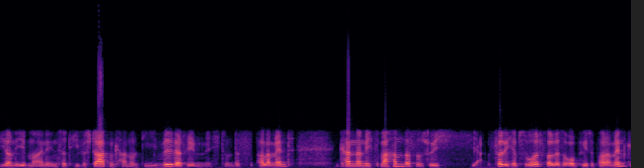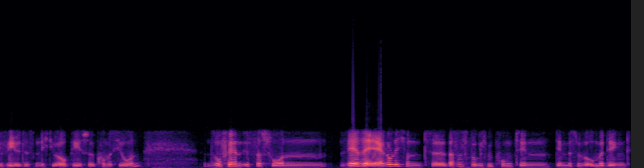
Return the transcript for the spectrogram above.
die dann eben eine Initiative starten kann und die will das eben nicht. Und das Parlament kann dann nichts machen. Das ist natürlich ja, völlig absurd, weil das Europäische Parlament gewählt ist und nicht die Europäische Kommission. Insofern ist das schon sehr, sehr ärgerlich und äh, das ist wirklich ein Punkt, den, den müssen wir unbedingt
